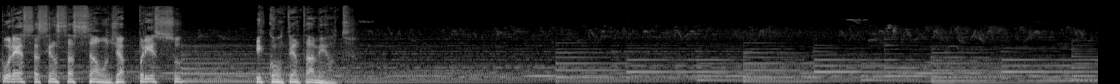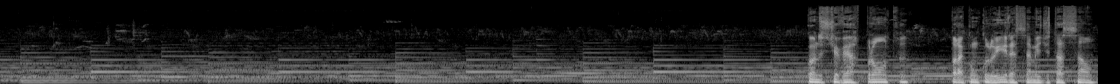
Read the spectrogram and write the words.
por essa sensação de apreço e contentamento. Quando estiver pronto para concluir essa meditação,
